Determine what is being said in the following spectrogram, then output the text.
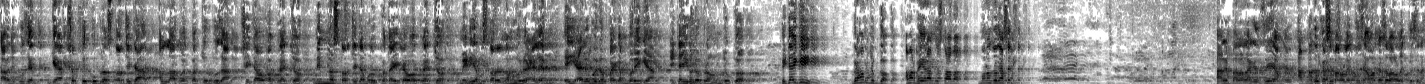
তাহলে বুঝেন, জ্ঞান শক্তির উগ্র স্তর যেটা, আল্লাহ একবার জোর বুঝা, সেটাও অগ্রাহ্য। নিম্ন স্তর যেটা মূর্খতা, এটাও অগ্রাহ্য। মিডিয়াম স্তরের নাম হইল এলেম। এই এলেম হইল পাইগাম্বরী জ্ঞান। এটাই হলো গ্রহণযোগ্য। এটাই কি? গ্রহণযোগ্য। আমার ভাইয়েরা দোস্ত আবাব, মনোযোগ আসেনি? আরে, ভালো লাগে যে আপনাদের কাছে ভালো লাগতেছে, আমার কাছে ভালো লাগতেছে না।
